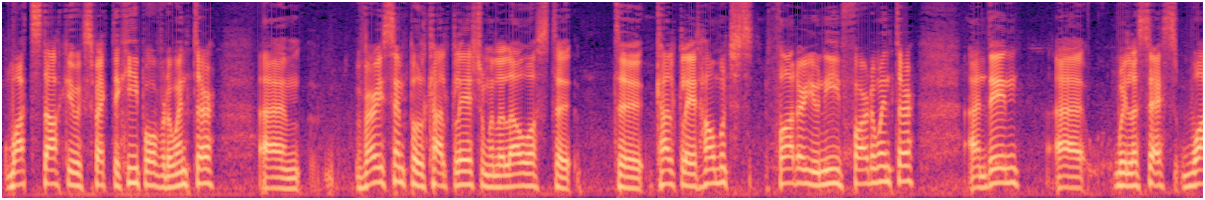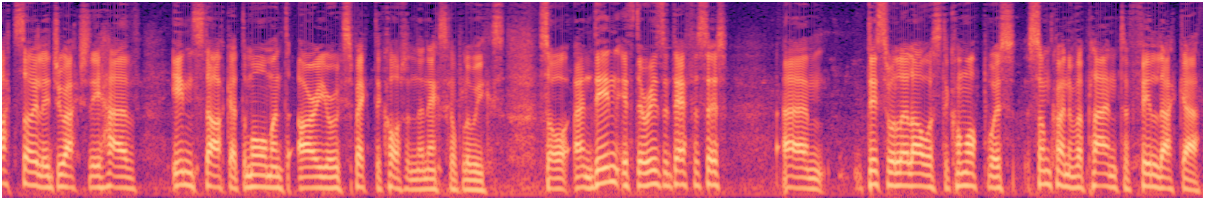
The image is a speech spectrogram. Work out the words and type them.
what stock you expect to keep over the winter. Um, very simple calculation will allow us to, to calculate how much fodder you need for the winter and then uh, we'll assess what silage you actually have in stock at the moment or you expect to cut in the next couple of weeks. So, and then if there is a deficit, um, this will allow us to come up with some kind of a plan to fill that gap.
